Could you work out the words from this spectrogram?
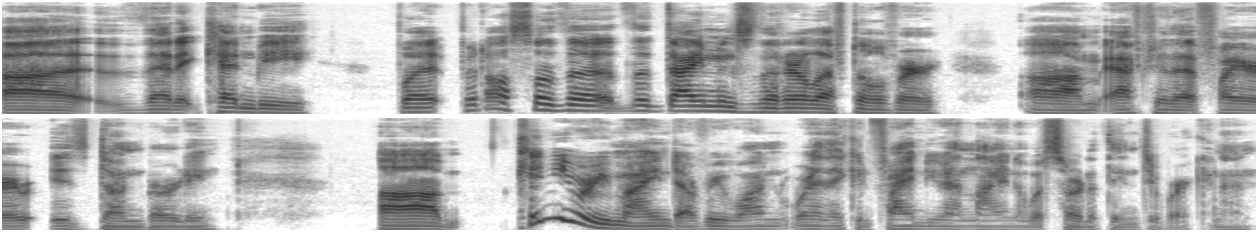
uh, that it can be, but but also the the diamonds that are left over um, after that fire is done burning. Um, can you remind everyone where they can find you online and what sort of things you're working on?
